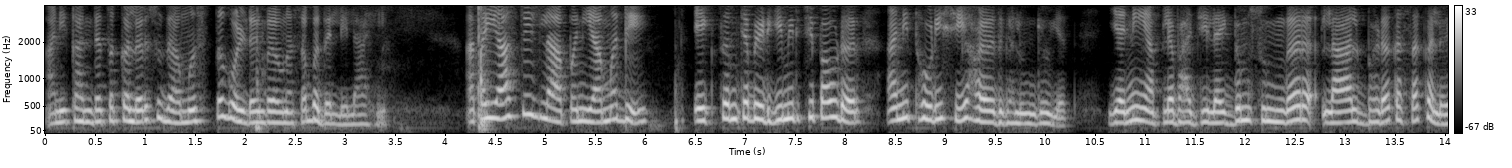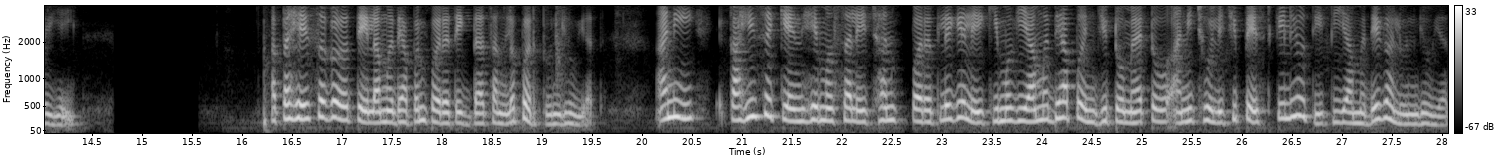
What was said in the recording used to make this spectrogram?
आणि कांद्याचा कलरसुद्धा मस्त गोल्डन ब्राऊन असा बदललेला आहे. आता या स्टेजला आपण यामध्ये एक चमचा बेडगी मिरची पावडर आणि थोडीशी हळद घालून घेऊयात. यांनी आपल्या भाजीला एकदम सुंदर लाल भडक असा कलर येईल. आता हे सगळं तेलामध्ये आपण परत एकदा चांगलं परतून घेऊयात. आणि काही सेकेंद हे मसाले छान परतले गेले की मग यामध्ये आपण जी टोमॅटो आणि छोलेची पेस्ट केली होती ती यामध्ये घालून घेऊयात.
